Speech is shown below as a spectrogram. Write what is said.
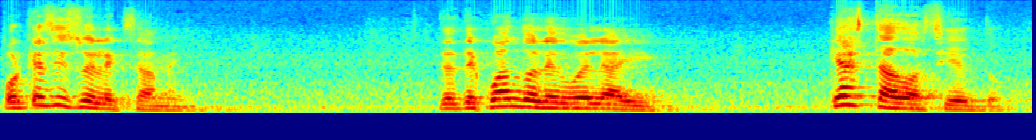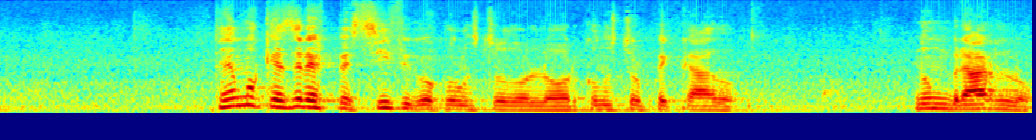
¿Por qué se hizo el examen? ¿Desde cuándo le duele ahí? ¿Qué ha estado haciendo? Tenemos que ser específicos con nuestro dolor, con nuestro pecado. Nombrarlo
